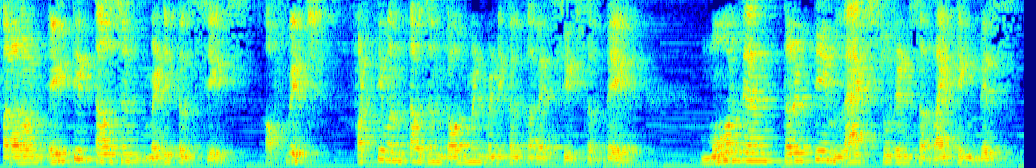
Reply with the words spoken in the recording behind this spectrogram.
for around 80,000 medical seats of which 41,000 government medical college seats are there, more than 13 lakh students are writing this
